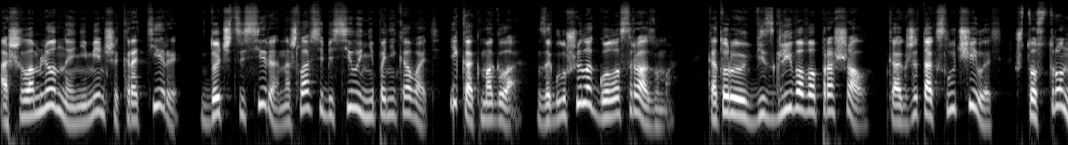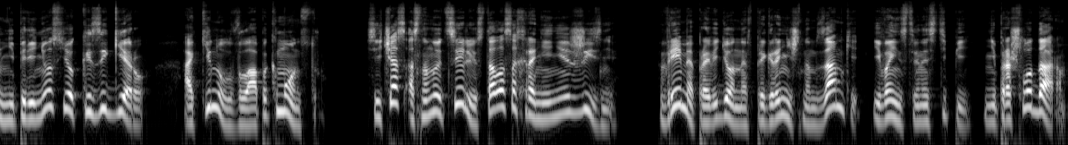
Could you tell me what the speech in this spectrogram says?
Ошеломленная не меньше кратиры, дочь Цесира нашла в себе силы не паниковать и, как могла, заглушила голос разума которую визгливо вопрошал, как же так случилось, что Строн не перенес ее к Изыгеру, а кинул в лапы к монстру. Сейчас основной целью стало сохранение жизни. Время, проведенное в приграничном замке и воинственной степи, не прошло даром.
